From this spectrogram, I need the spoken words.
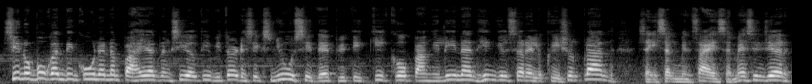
Sinubukan din kunan ng pahayag ng CLTV 36 News si Deputy Kiko Pangilinan hinggil sa relocation plan. Sa isang mensahe sa messenger,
